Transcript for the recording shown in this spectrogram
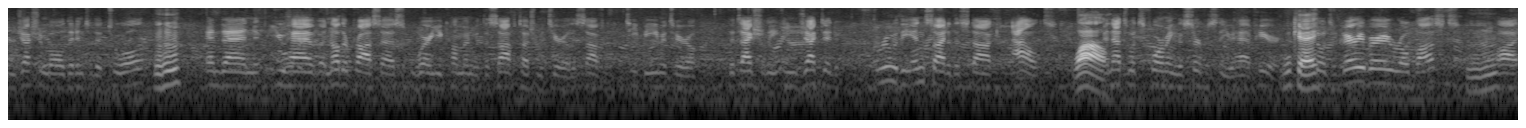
injection molded into the tool, Mm-hmm. and then you have another process where you come in with the soft touch material, the soft TPE material, that's actually injected through the inside of the stock out. Wow. And that's what's forming the surface that you have here. Okay. So it's very, very robust. Mm-hmm. Uh,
